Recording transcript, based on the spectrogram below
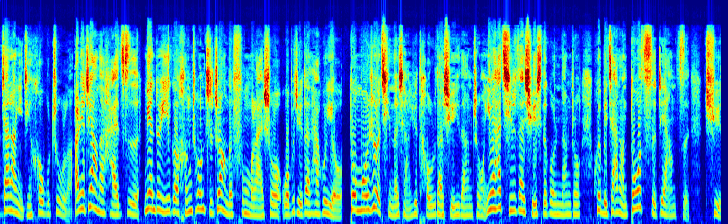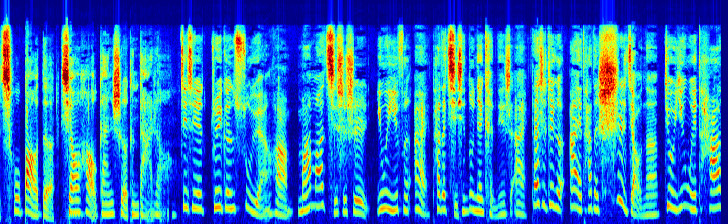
家长已经 hold 不住了。而且这样的孩子面对一个横冲直撞的父母来说，我不觉得他会有多么热情的想去投入到学习当中，因为他其实在学习的过程当中会被家长多次这样子去粗暴的消耗、干涉跟打扰。这些追根溯源哈，妈妈其实是因为一份爱，她的起心动念肯定是爱，但是这个爱她的视角呢，就因为她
